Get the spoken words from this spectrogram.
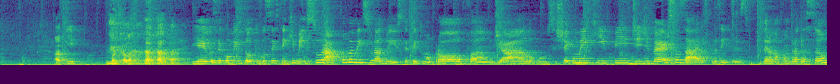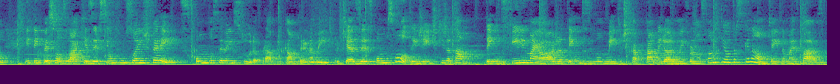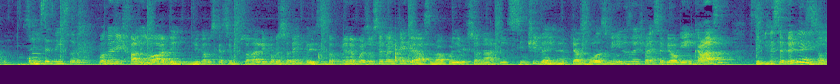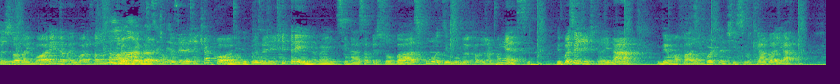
E Pode falar. e aí você comentou que vocês têm que mensurar. Como é mensurado isso? É feita uma prova, um diálogo? Se chega uma equipe de diversas áreas, por exemplo, vocês fizeram uma contratação e tem pessoas lá que exerciam funções diferentes. Como você mensura para aplicar um treinamento? Porque às vezes, como você falou, tem gente que já tá, tem um feeling maior, já tem um desenvolvimento de captar melhor uma informação e tem outras que não, que é ainda mais básico. Como Sim. vocês mensuram? Quando a gente fala em ordem, digamos que assim, o funcionário ele começou na empresa. Então a primeira coisa você vai integrar, você vai acolher o funcionário para ele se sentir bem, né? Porque as boas-vindas a gente vai receber alguém em casa, você tem que receber bem. Sim. Então a pessoa vai embora e ainda vai embora falando mal. É verdade. Então primeiro a gente acolhe, depois a gente treina, vai ensinar essa pessoa o básico ou desenvolver o que ela já conhece. Depois que a gente treinar, vem uma fase importantíssima que é avaliar.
